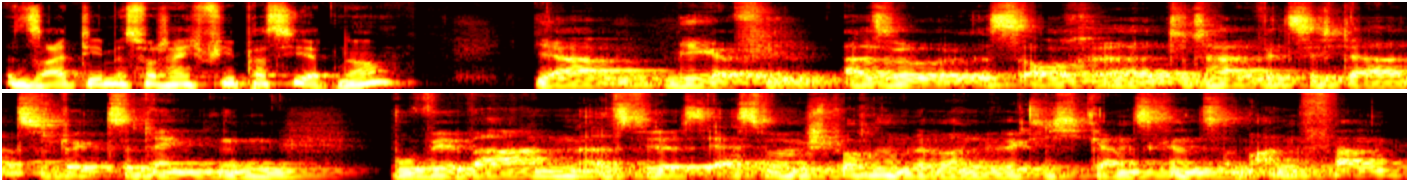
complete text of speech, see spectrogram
Seitdem ist wahrscheinlich viel passiert, ne? Ja, mega viel. Also ist auch äh, total witzig, da zurückzudenken, wo wir waren, als wir das erste Mal gesprochen haben. Da waren wir wirklich ganz, ganz am Anfang.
